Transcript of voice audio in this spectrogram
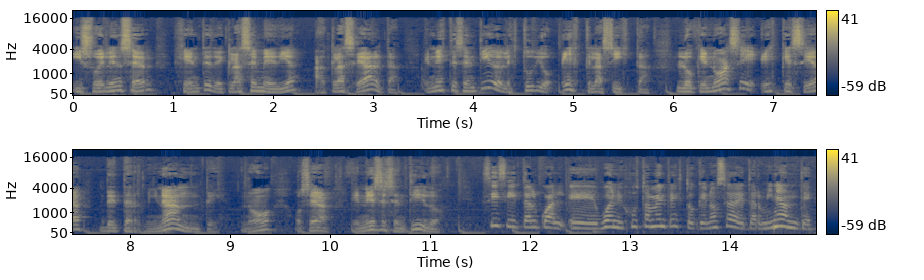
y suelen ser gente de clase media a clase alta. En este sentido el estudio es clasista. Lo que no hace es que sea determinante, ¿no? O sea, en ese sentido. Sí, sí, tal cual. Eh, bueno, y justamente esto, que no sea determinante.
